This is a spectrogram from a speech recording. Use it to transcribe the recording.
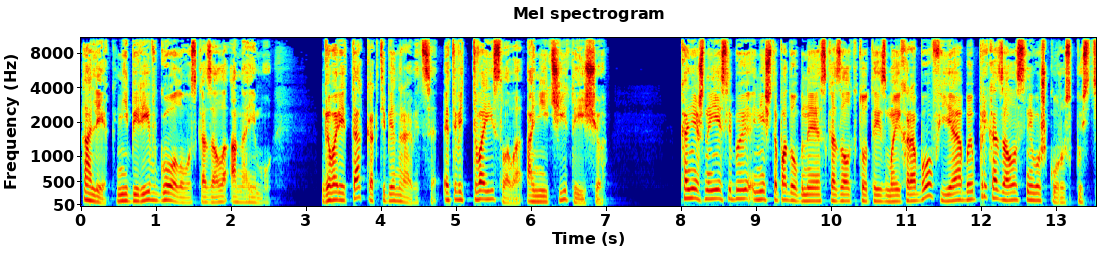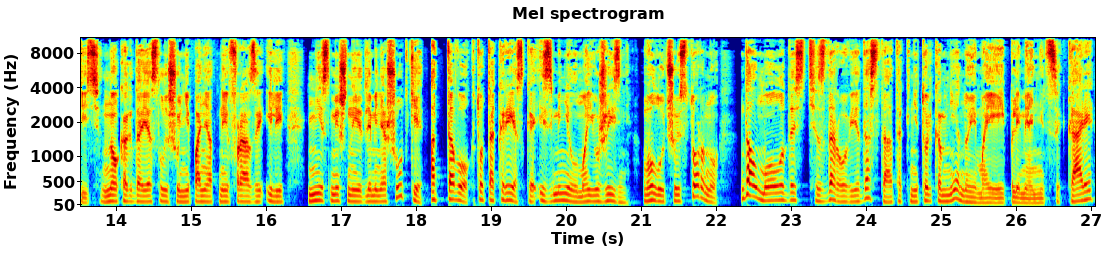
«Олег, не бери в голову», — сказала она ему, — Говори так, как тебе нравится. Это ведь твои слова, а не чьи-то еще. Конечно, если бы нечто подобное сказал кто-то из моих рабов, я бы приказала с него шкуру спустить. Но когда я слышу непонятные фразы или несмешные для меня шутки от того, кто так резко изменил мою жизнь в лучшую сторону, дал молодость, здоровье, достаток не только мне, но и моей племяннице Каре,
